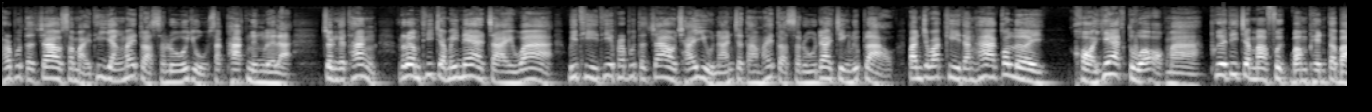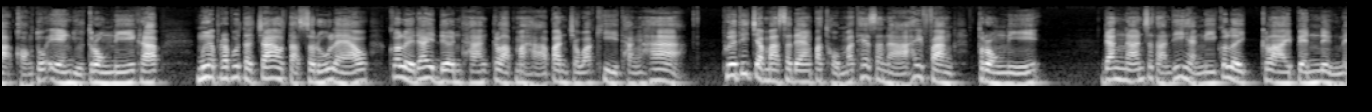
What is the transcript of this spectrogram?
พระพุทธเจ้าสมัยที่ยังไม่ตรัสรู้อยู่สักพักหนึ่งเลยแหละจนกระทั่งเริ่มที่จะไม่แน่ใจว่าวิธีที่พระพุทธเจ้าใช้อยู่นั้นจะทำให้ตรัสรู้ได้จริงหรือเปล่า ปัญจวัคคีย์ทั้ง 5 ก็เลย ขอแยกตัวออกมา เพื่อที่จะมาฝึกบำเพ็ญตบะของตัวเองอยู่ตรงนี้ครับเมื่อพระพุทธเจ้าตรัสรู้แล้ว ก็เลยได้เดินทางกลับมาหาปัญจวัคคีย์ทั้ง 5 เพื่อที่จะมาแสดงปฐมเทศนาให้ฟังตรงนี้ ดังนั้นสถานที่แห่งนี้ก็เลยกลายเป็นหนึ่งใน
